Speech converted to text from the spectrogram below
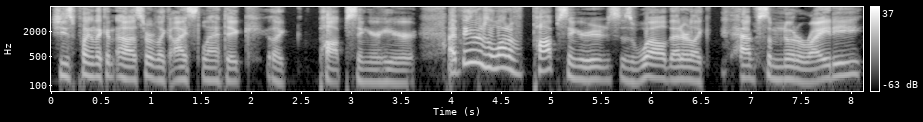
She's playing like an uh, sort of like icelandic like pop singer here. I think there's a lot of pop singers as well that are like have some notoriety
